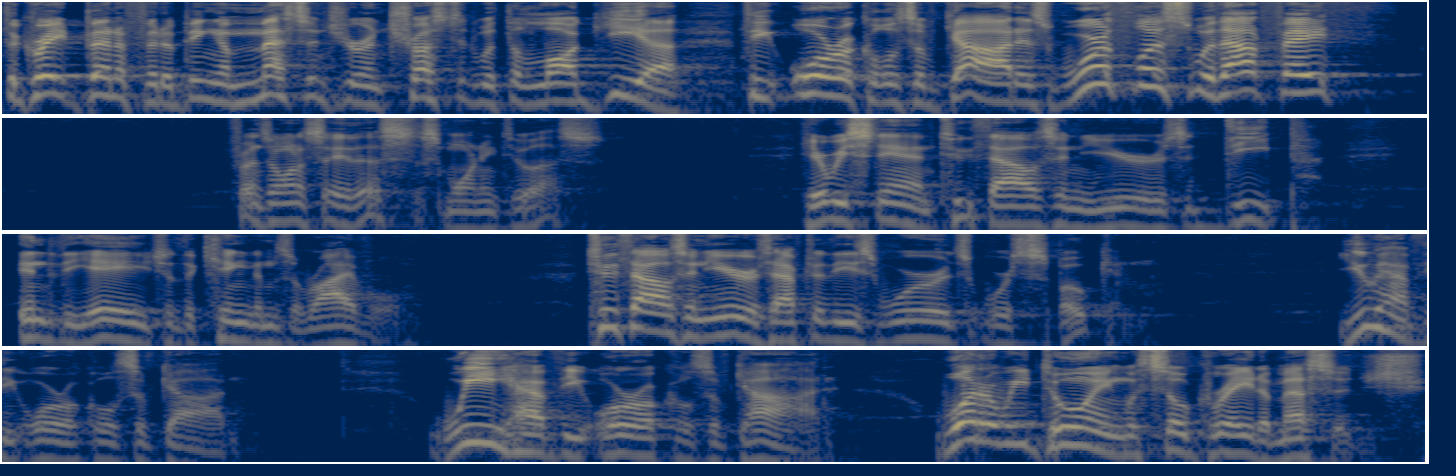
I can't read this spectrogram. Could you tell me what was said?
The great benefit of being a messenger entrusted with the logia, the oracles of God, is worthless without faith. Friends, I want to say this this morning to us. Here we stand 2,000 years deep into the age of the kingdom's arrival. 2,000 years after these words were spoken. You have the oracles of God. We have the oracles of God. What are we doing with so great a message?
